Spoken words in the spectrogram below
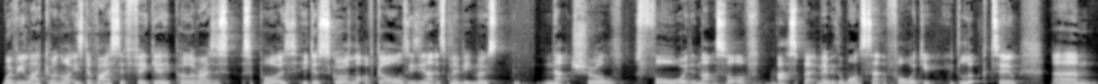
whether you like him or not, he's a divisive figure. He polarizes supporters. He does score a lot of goals. He's United's maybe most natural forward in that sort of aspect. Maybe the one centre forward you, would look to. Um,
